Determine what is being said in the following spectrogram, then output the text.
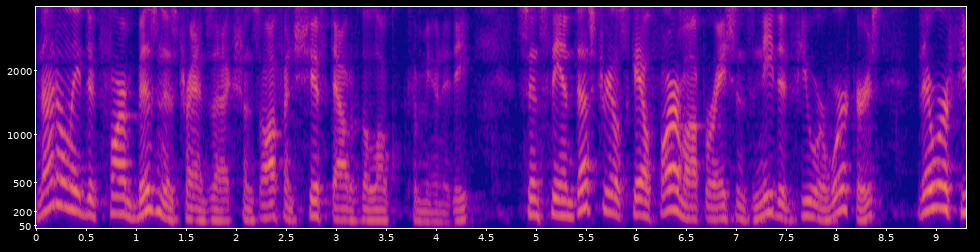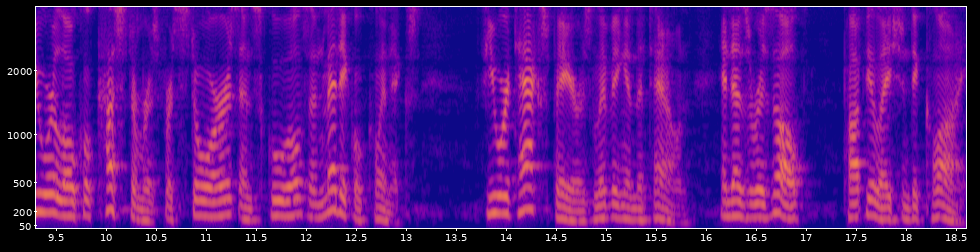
Not only did farm business transactions often shift out of the local community, since the industrial scale farm operations needed fewer workers, there were fewer local customers for stores and schools and medical clinics, fewer taxpayers living in the town, and as a result, population decline.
